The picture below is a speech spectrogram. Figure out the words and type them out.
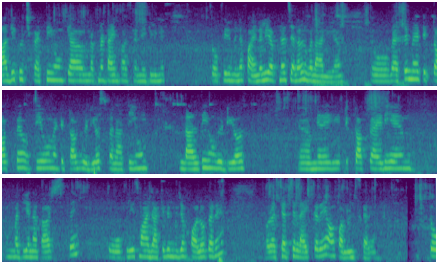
आगे कुछ करती हूँ क्या अपना टाइम पास करने के लिए? तो फिर मैंने फ़ाइनली अपना चैनल बना लिया। तो वैसे मैं टिकटॉक पे होती हूँ, मैं टिकटॉक वीडियोस बनाती हूँ, डालती हूँ वीडियोस मेरे ये टिकटॉक पे आईडी है मदिया नकाश से। तो प्लीज़ वहाँ जाके भी मुझे फॉलो करें और अच्छे अच्छे लाइक करें और कमेंट्स करें। तो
